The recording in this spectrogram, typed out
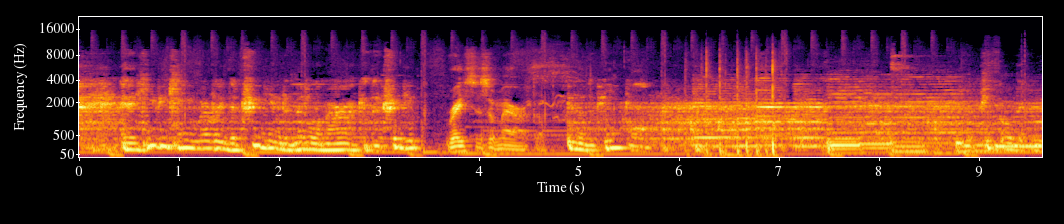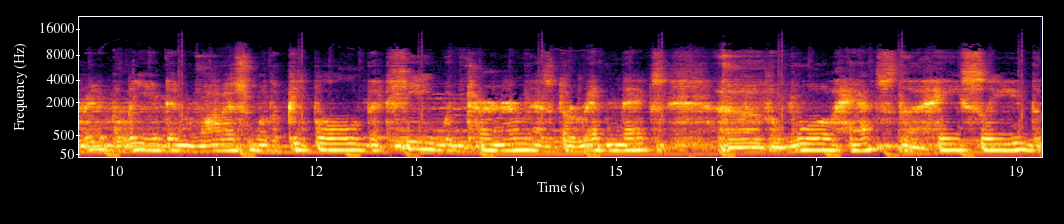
And he became really the tribune of middle America, the tribune Racist America. of the people. The people that really believed in Wallace were the people that he would term as the rednecks, uh, the wool hats, the hayseed, the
